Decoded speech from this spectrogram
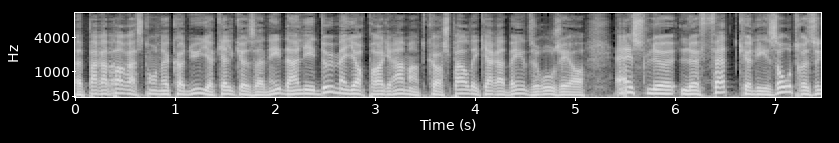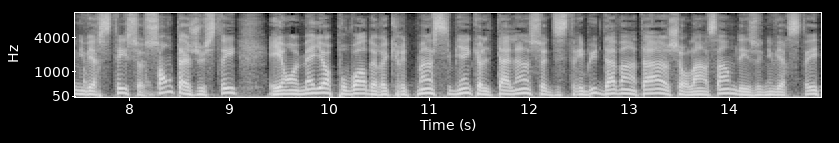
Euh, par rapport à ce qu'on a connu il y a quelques années. Dans les deux meilleurs programmes, en tout cas, je parle des Carabins, du Rouge et Or. Est-ce le, le fait que les autres universités se sont ajustées et ont un meilleur pouvoir de recrutement, si bien que le talent se distribue davantage sur l'ensemble des universités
